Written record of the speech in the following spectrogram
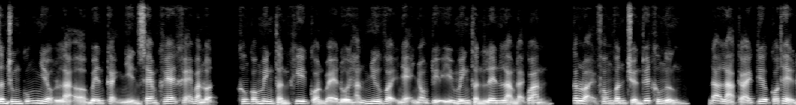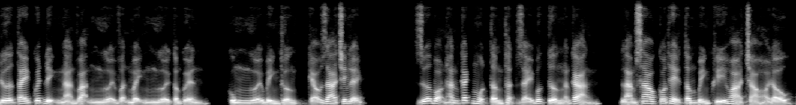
dân chúng cũng nhiều là ở bên cạnh nhìn xem khe khẽ bàn luận, không có minh thần khi còn bé đối hắn như vậy nhẹ nhõm tùy ý minh thần lên làm đại quan, các loại phong vân truyền thuyết không ngừng, đã là cái kia có thể đưa tay quyết định ngàn vạn người vận mệnh, người cầm quyền, cùng người bình thường kéo ra trên lệnh giữa bọn hắn cách một tầng thật dày bức tường ngăn cản, làm sao có thể tâm bình khí hòa chào hỏi đâu.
